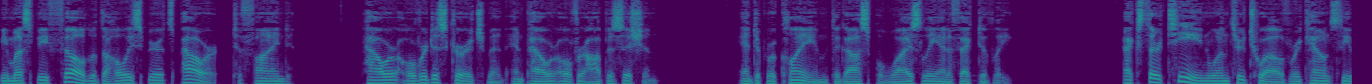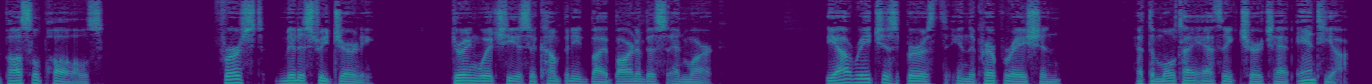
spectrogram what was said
We must be filled with the Holy Spirit's power to find power over discouragement and power over opposition, and to proclaim the gospel wisely and effectively. Acts 13, 1 through 12 recounts the Apostle Paul's first ministry journey, during which he is accompanied by Barnabas and Mark. The outreach is birthed in the preparation at the multi ethnic church at Antioch.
